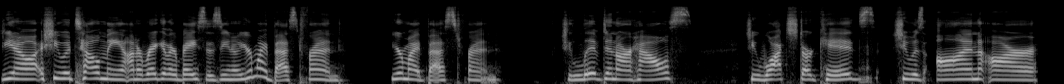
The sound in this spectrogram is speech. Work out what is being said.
You know, she would tell me on a regular basis, you know, you're my best friend. You're my best friend. She lived in our house. She watched our kids. She was on our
